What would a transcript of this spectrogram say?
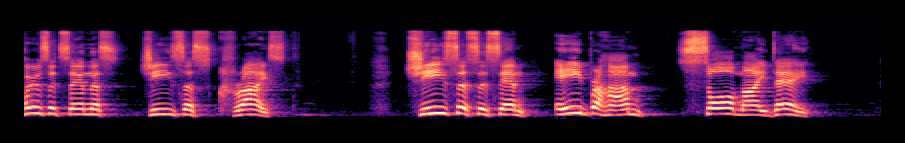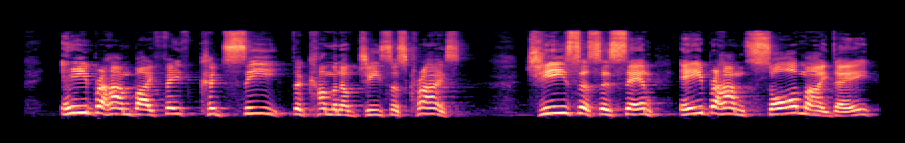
Who is it saying this? Jesus Christ. Jesus is saying, Abraham saw my day. Abraham, by faith, could see the coming of Jesus Christ. Jesus is saying, Abraham saw my day,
